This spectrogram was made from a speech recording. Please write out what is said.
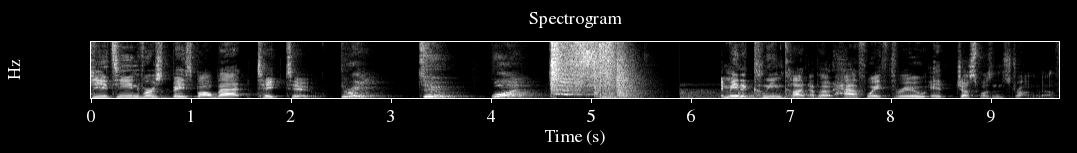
Guillotine versus baseball bat, take two. Three, two, one. It made a clean cut about halfway through, it just wasn't strong enough.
